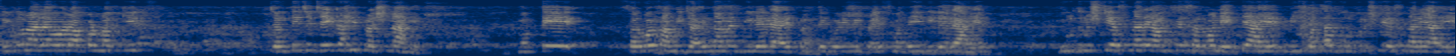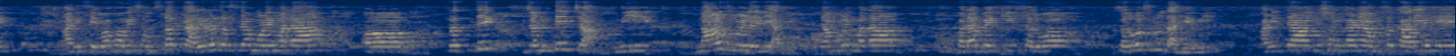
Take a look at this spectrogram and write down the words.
निवडून आल्यावर आपण नक्कीच जनतेचे जे काही प्रश्न आहेत मग ते सर्वच आम्ही जाहीरनाम्यात दिलेले आहेत. प्रत्येक वेळी मी प्रेसमध्येही दिलेले आहेत. दूरदृष्टी असणारे आमचे सर्व नेते आहेत. मी स्वतः दूरदृष्टी असणारे आहे. आणि सेवाभावी संस्थात कार्यरत असल्यामुळे मला प्रत्येक जनतेच्या मी नाळ जुळलेली आहे. त्यामुळे मला बऱ्यापैकी सर्व सर्वश्रुत आहे मी. आणि त्या अनुषंगाने आमचं कार्य हे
